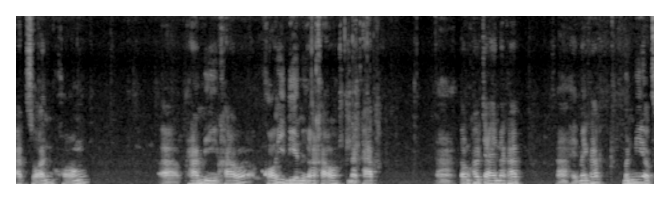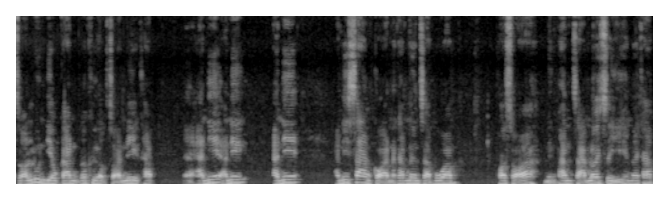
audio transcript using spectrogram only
อักษรของอ่าพราหมีเขาของอินเดียเหนือเขานะครับอ่าต้องเข้าใจนะครับอ่าเห็นไหมครับ มันมีอักษรรุ่นเดียวกันก็คืออักษรนี้ครับอ่าอันนี้อันนี้อันนี้อันนี้สร้างก่อนนะครับเนินสาบัวพศ1304เห็นไหมครับ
